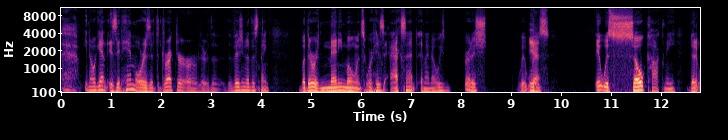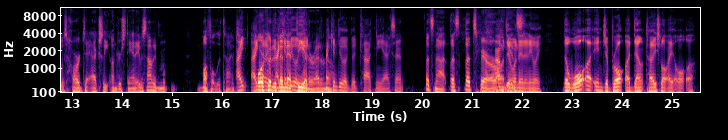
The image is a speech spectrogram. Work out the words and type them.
you know, again, is it him or is it the director or, or the the vision of this thing? But there was many moments where his accent, and I know he's British, it Yeah. was it was so Cockney that it was hard to actually understand. It was sounded m- muffled at times. I, I or could have been that theater? good- I don't know. I can do a good Cockney accent. let's not. Let's let's spare our. I'm doing it anyway. The water in Gibraltar don't taste like water.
